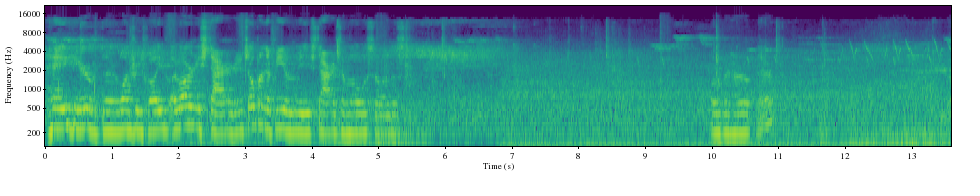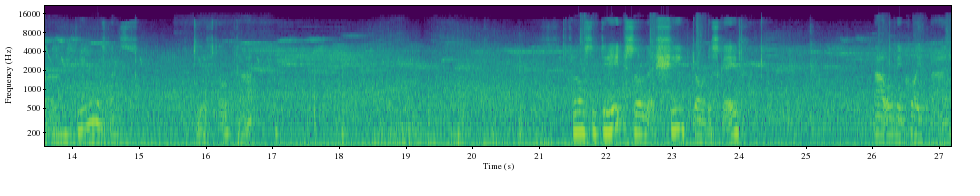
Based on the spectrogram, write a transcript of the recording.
hay here with the 135. I've already started. It's up in the field we started to mow, so I'll just open her up there. Here, that's lift up that. Close the gate so the sheep don't escape. That would be quite bad.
